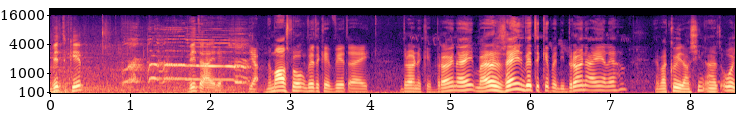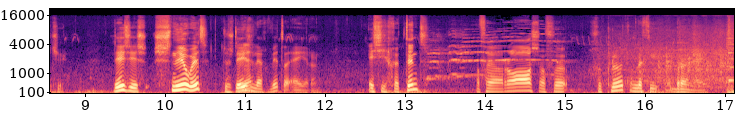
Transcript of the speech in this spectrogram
Witte kip, witte eieren. Ja, normaal gesproken witte kip, wit ei, bruine kip, bruin ei. Maar er zijn witte kippen die bruine eieren leggen. En wat kun je dan zien aan het oortje? Deze is sneeuwwit, dus deze Ja. legt witte eieren. Is hij getint, of uh, roze of eh, gekleurd, dan legt hij bruin ei.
